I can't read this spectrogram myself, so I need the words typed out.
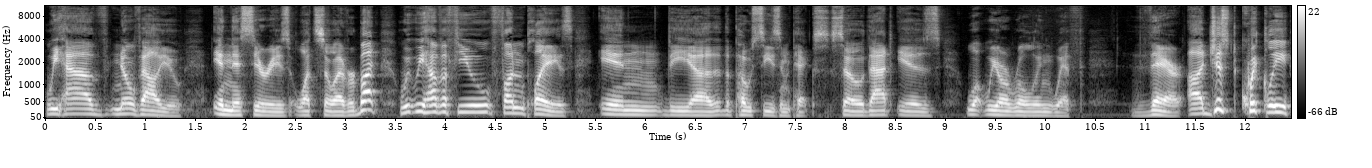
we have no value in this series whatsoever. But we, we have a few fun plays in the uh, the postseason picks. So that is what we are rolling with there. Uh, just quickly,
